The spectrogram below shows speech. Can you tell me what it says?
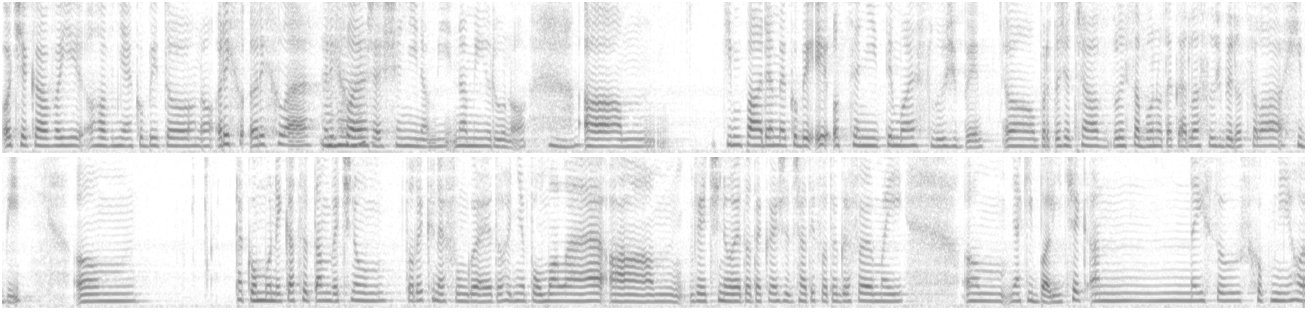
očekávají hlavně jakoby to no, rychl, rychlé, mm-hmm. rychlé řešení na, mí, na míru. No. Mm. A tím pádem jakoby i ocení ty moje služby, uh, protože třeba v Lisabonu takovéhle služby docela chybí. Um, ta komunikace tam většinou tolik nefunguje, je to hodně pomalé a většinou je to takové, že třeba ty fotografové mají um, nějaký balíček a nejsou schopní ho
